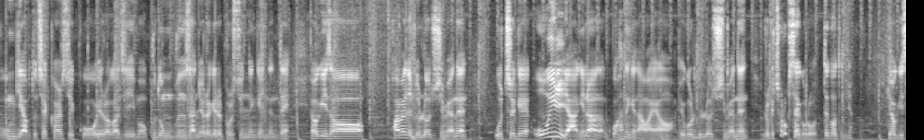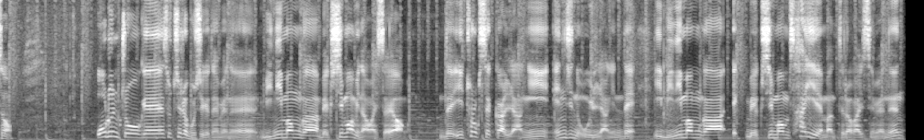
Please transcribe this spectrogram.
고공기압도 체크할 수 있고 여러 가지 뭐 구동 분산 여러 개를 볼 수 있는 게 있는데 여기서 화면을 눌러주시면은 우측에 오일 양이라고 하는 게 나와요. 이거를 눌러주시면은 이렇게 초록색으로 뜨거든요. 여기서 오른쪽에 수치를 보시게 되면은 미니멈과 맥시멈이 나와 있어요. 근데 이 초록 색깔 양이 엔진 오일 양인데 이 미니멈과 액- 맥시멈 사이에만 들어가 있으면은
